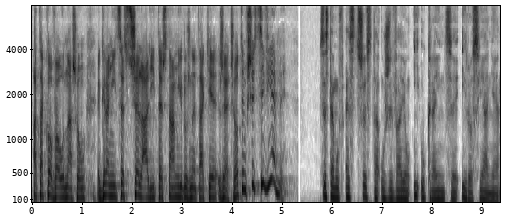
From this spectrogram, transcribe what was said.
atakował naszą granicę, strzelali też tam i różne takie rzeczy. O tym wszyscy wiemy. Systemów S-300 używają i Ukraińcy, i Rosjanie.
